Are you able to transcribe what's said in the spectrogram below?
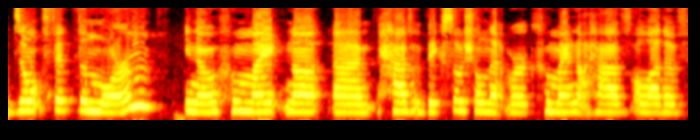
don't fit the norm you know, who might not um, have a big social network, who might not have a lot of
